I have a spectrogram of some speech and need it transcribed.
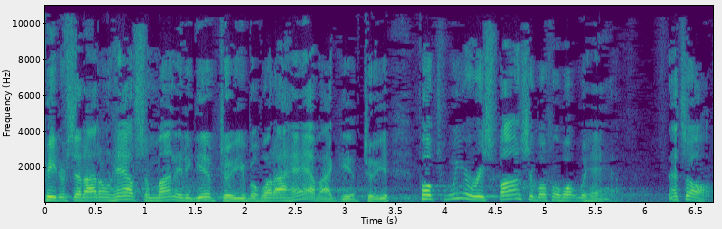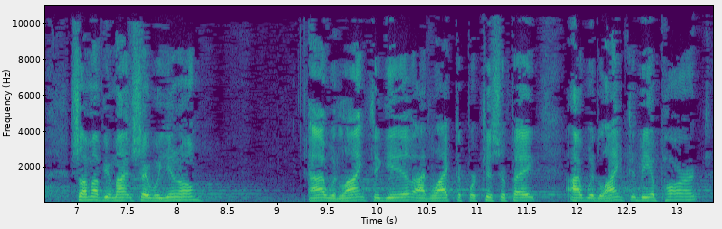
Peter said, I don't have some money to give to you, but what I have, I give to you. Folks, we are responsible for what we have. That's all. Some of you might say, well, you know, I would like to give. I'd like to participate. I would like to be a part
